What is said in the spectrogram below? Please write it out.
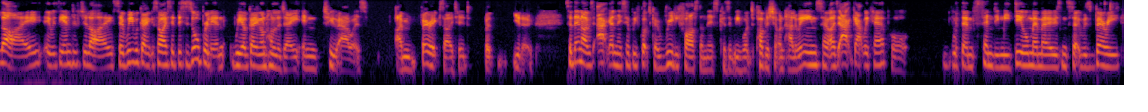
July. It was the end of July. So we were going. So I said, "This is all brilliant. We are going on holiday in two hours. I'm very excited." But you know, so then I was at, and they said we've got to go really fast on this because we want to publish it on Halloween. So I was at Gatwick Airport with them sending me deal memos and stuff. It was very,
